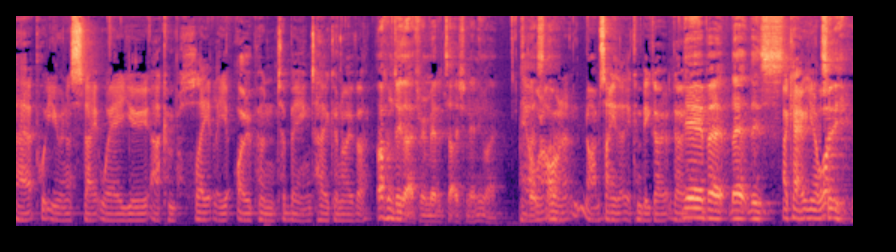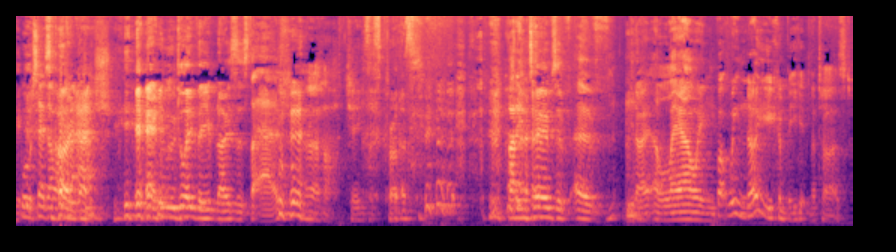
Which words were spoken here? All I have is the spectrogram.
uh, put you in a state where you are completely open to being taken over. I can do that through meditation anyway. So Yeah, I that's not- no, I'm saying that it can be go. go. yeah, but that, there's. Okay, you know what? See- We'll say that Sorry, one to man. Ash. yeah, we'll leave the hypnosis to Ash. Oh, Jesus Christ. but in terms of, of, you know, allowing. but we know you can be hypnotised.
